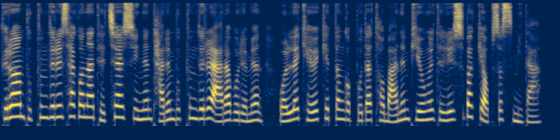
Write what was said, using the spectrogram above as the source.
그러한 부품들을 사거나 대체할 수 있는 다른 부품들을 알아보려면 원래 계획했던 것보다 더 많은 비용을 들릴 수밖에 없었습니다.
